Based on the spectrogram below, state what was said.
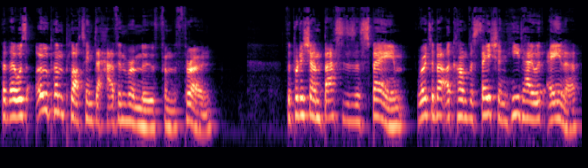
that there was open plotting to have him removed from the throne. The British ambassador to Spain wrote about a conversation he'd had with Ena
